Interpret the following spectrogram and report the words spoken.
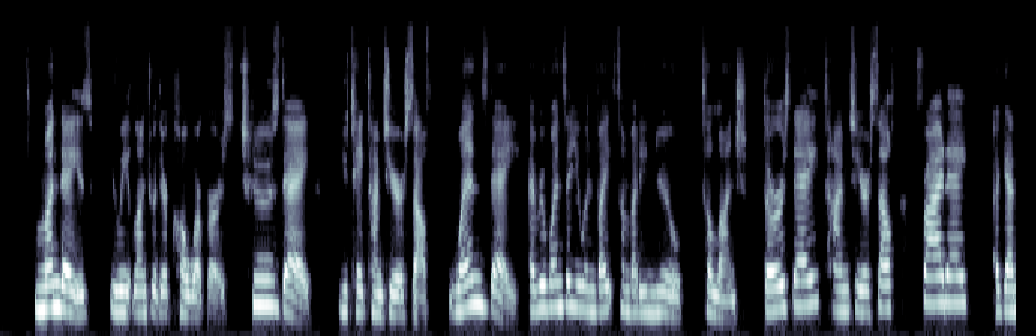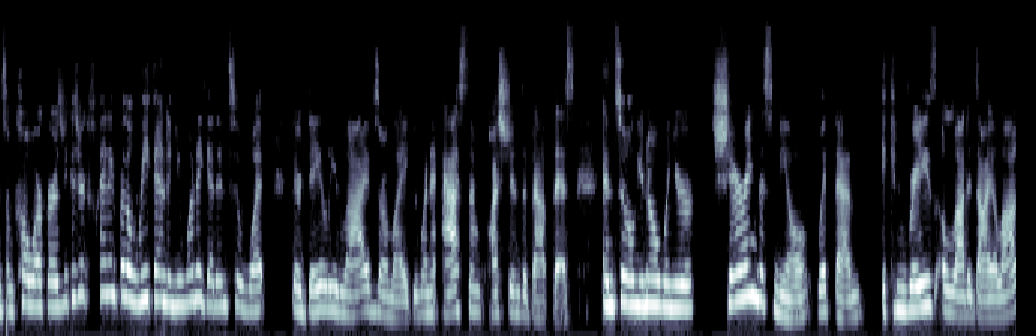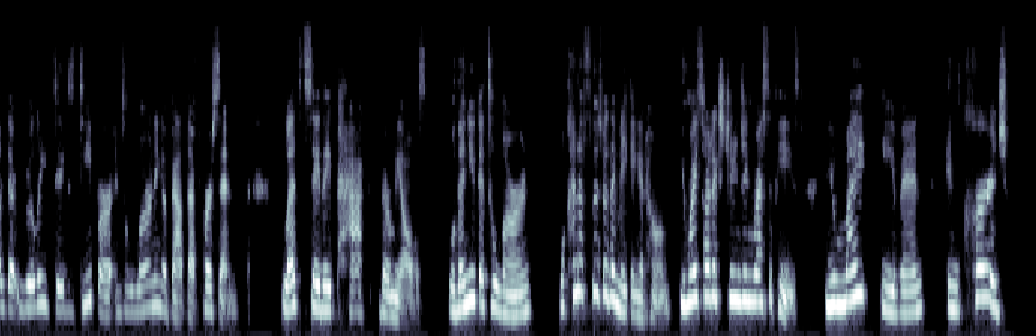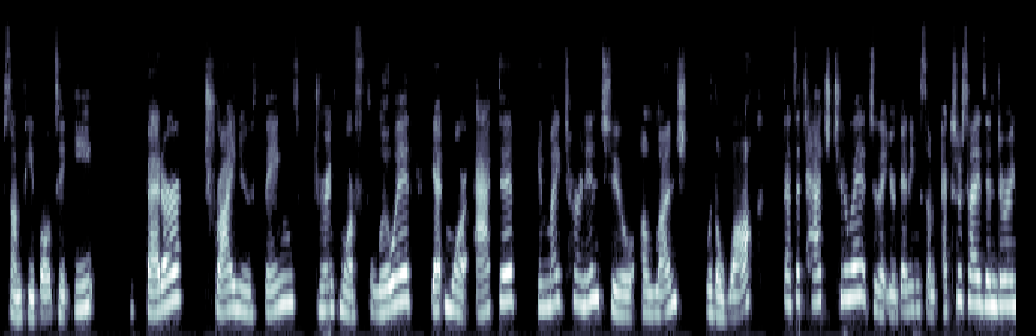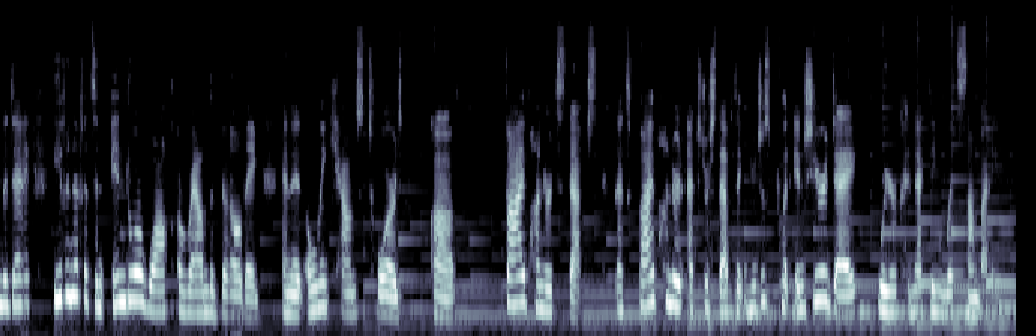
Mondays, you eat lunch with your coworkers, Tuesday, you take time to yourself, Wednesday, every Wednesday, you invite somebody new to lunch, Thursday, time to yourself, Friday, again, some coworkers, because you're planning for the weekend and you want to get into what their daily lives are like. You want to ask them questions about this. And so, you know, when you're sharing this meal with them, it can raise a lot of dialogue that really digs deeper into learning about that person. Let's say they pack their meals. Well, then you get to learn what kind of foods are they making at home. You might start exchanging recipes. You might even encourage some people to eat better, try new things, drink more fluid, get more active. It might turn into a lunch with a walk that's attached to it so that you're getting some exercise in during the day, even if it's an indoor walk around the building and it only counts towards uh, 500 steps. That's 500 extra steps that you just put into your day where you're connecting with somebody.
